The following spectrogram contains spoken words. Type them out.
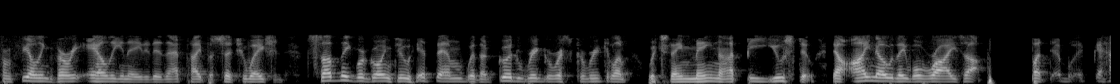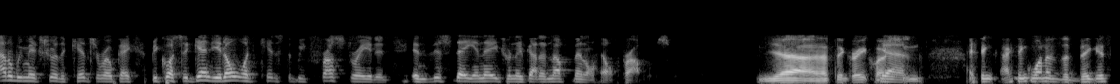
from feeling very alienated in that type of situation? Suddenly we're going to hit them with a good, rigorous curriculum, which they may not be used to. Now, I know they will rise up, but uh, how do we make sure the kids are okay? Because, again, you don't want kids to be frustrated in this day and age when they've got enough mental health problems. Yeah, that's a great question. I think I think one of the biggest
